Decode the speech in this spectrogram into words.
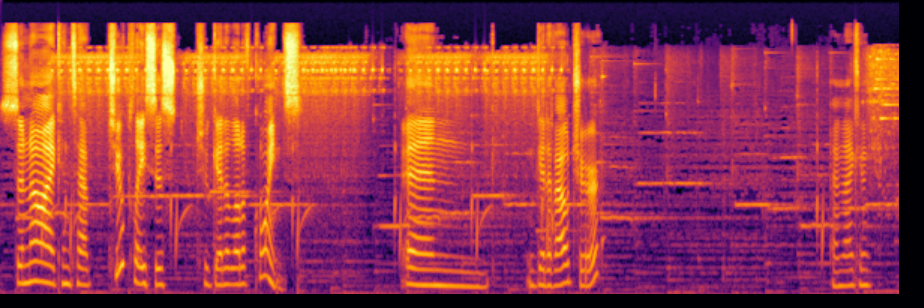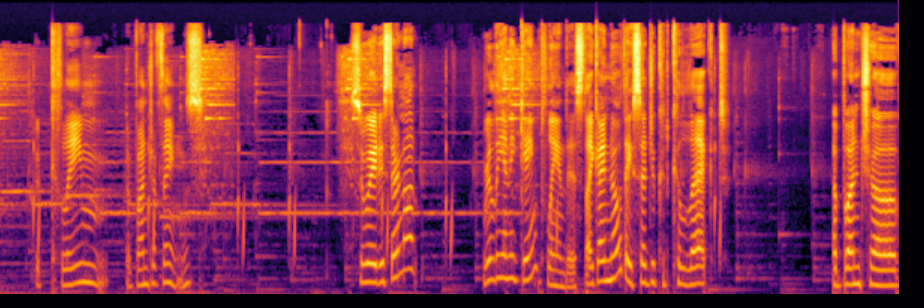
So now I can tap two places to get a lot of coins. And get a voucher. And I can claim a bunch of things. So wait, is there not really any gameplay in this? Like, I know they said you could collect a bunch of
